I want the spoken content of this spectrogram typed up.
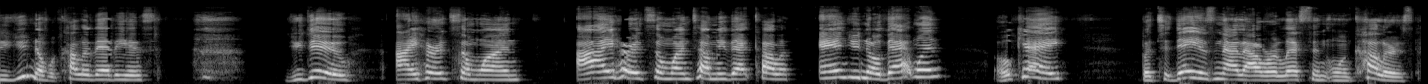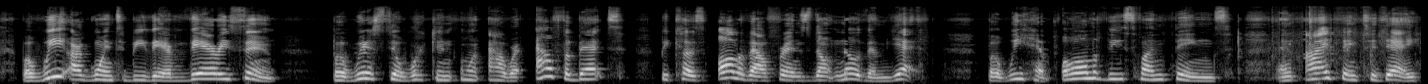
Do you know what color that is? You do. I heard someone, I heard someone tell me that color. And you know that one? Okay. But today is not our lesson on colors, but we are going to be there very soon. But we're still working on our alphabet because all of our friends don't know them yet. But we have all of these fun things. And I think today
